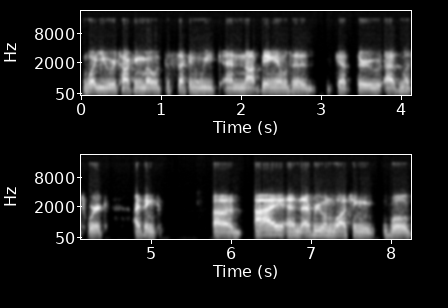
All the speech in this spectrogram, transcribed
what you were talking about with the second week and not being able to get through as much work, I think uh, I and everyone watching will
